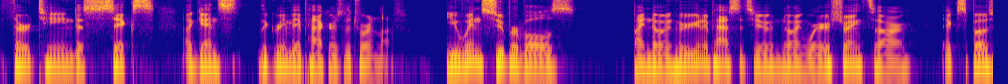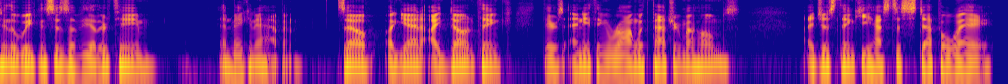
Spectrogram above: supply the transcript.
13 to 6 against the Green Bay Packers with Jordan Love. You win Super Bowls by knowing who you're going to pass it to, knowing where your strengths are, exposing the weaknesses of the other team and making it happen. So again, I don't think there's anything wrong with Patrick Mahomes. I just think he has to step away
